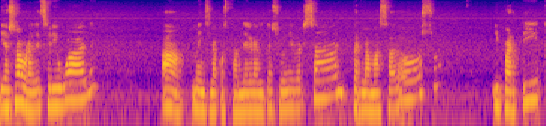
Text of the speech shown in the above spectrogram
I això haurà de ser igual a menys la constant de gravitació universal per la massa 2 i partit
